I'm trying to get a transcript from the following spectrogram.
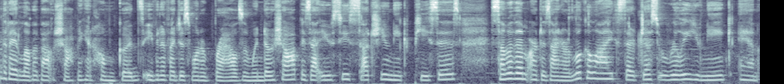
Thing that I love about shopping at Home Goods, even if I just want to browse and window shop, is that you see such unique pieces. Some of them are designer lookalikes, they're just really unique, and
